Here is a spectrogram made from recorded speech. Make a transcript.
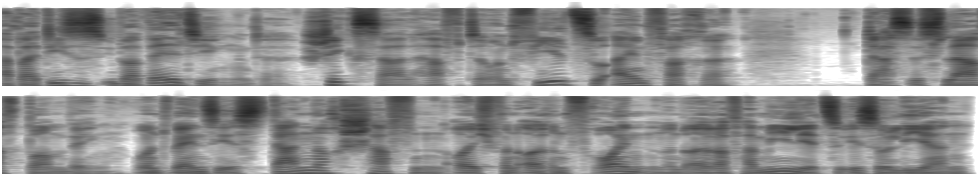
Aber dieses überwältigende, schicksalhafte und viel zu einfache, das ist Lovebombing. Und wenn sie es dann noch schaffen, euch von euren Freunden und eurer Familie zu isolieren,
